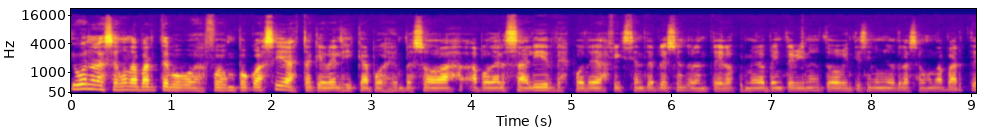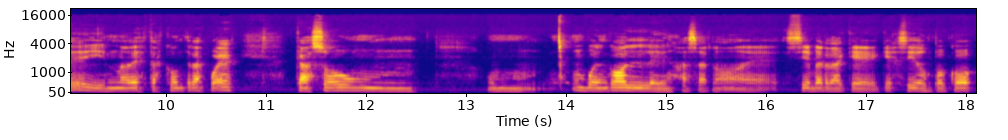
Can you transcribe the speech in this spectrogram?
Y bueno, la segunda parte pues, fue un poco así, hasta que Bélgica pues, empezó a, a, poder salir después de asfixiante presión durante los primeros 20 minutos, 25 minutos de la segunda parte, y en una de estas contras pues casó un, buen gol en Hazard. ¿no? Eh, sí es verdad que, que, ha sido un poco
